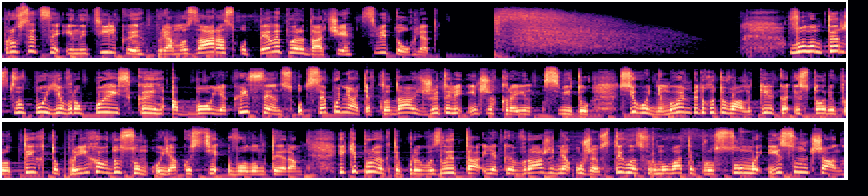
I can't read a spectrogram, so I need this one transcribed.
Про все це і не тільки прямо зараз у телепередачі Світогляд. Волонтерство по-європейськи або який сенс у це поняття вкладають жителі інших країн світу. Сьогодні ми вам підготували кілька історій про тих, хто приїхав до Сум у якості волонтера. Які проекти привезли та яке враження уже встигли сформувати про суми і сумчан.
